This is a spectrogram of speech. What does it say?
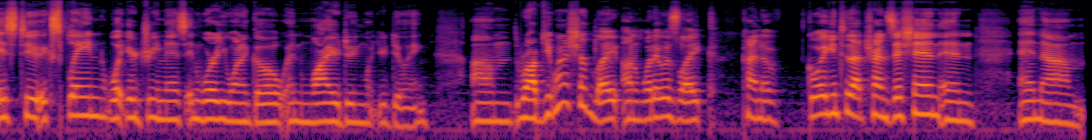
is to explain what your dream is and where you want to go and why you're doing what you're doing. Um, Rob, do you want to shed light on what it was like, kind of going into that transition and and um,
